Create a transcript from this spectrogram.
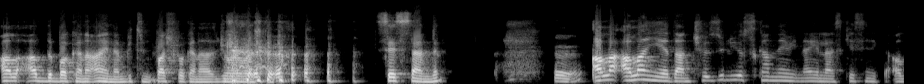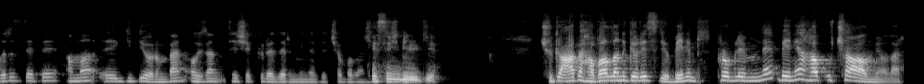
Al adı bakana aynen bütün başbakana, cumhurbaşkanı seslendim. Evet. Ala, Alanya'dan çözülüyor. Scandinavian Airlines kesinlikle alırız dedi ama e, gidiyorum ben. O yüzden teşekkür ederim yine de çabalarınız Kesin için. bilgi. Çünkü abi havaalanı görevlisi diyor. Benim problemim ne? Beni hav uçağa almıyorlar.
